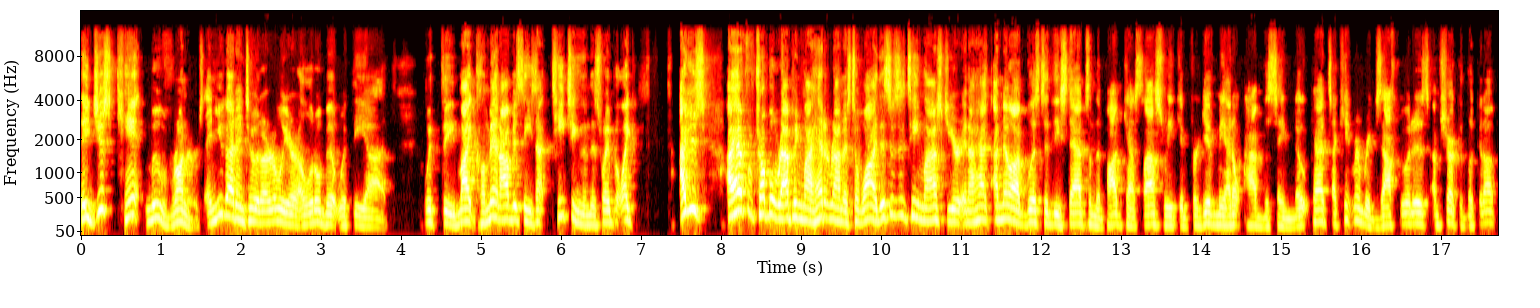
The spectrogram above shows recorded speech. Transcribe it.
They just can't move runners. And you got into it earlier a little bit with the uh with the Mike Clement. Obviously, he's not teaching them this way, but like I just I have trouble wrapping my head around as to why this was a team last year, and I had I know I've listed these stats on the podcast last week, and forgive me, I don't have the same notepads. I can't remember exactly what it is. I'm sure I could look it up,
